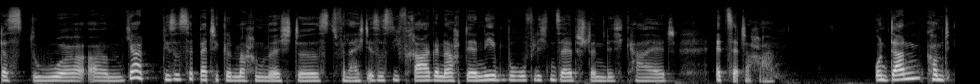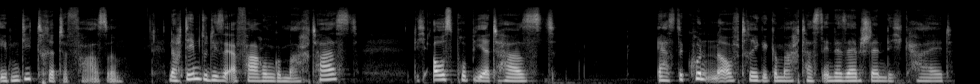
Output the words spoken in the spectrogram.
dass du ähm, ja dieses Sabbatical machen möchtest. Vielleicht ist es die Frage nach der nebenberuflichen Selbstständigkeit etc. Und dann kommt eben die dritte Phase. Nachdem du diese Erfahrung gemacht hast, dich ausprobiert hast, erste Kundenaufträge gemacht hast in der Selbstständigkeit,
